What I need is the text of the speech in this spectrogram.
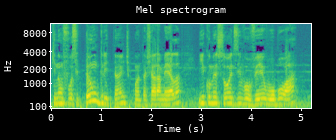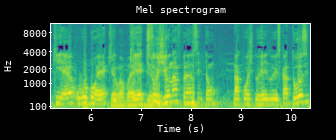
que não fosse tão gritante quanto a charamela e começou a desenvolver o oboá, que é o oboé que, que, é o oboé que surgiu na França, então, na corte do rei Luís XIV,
